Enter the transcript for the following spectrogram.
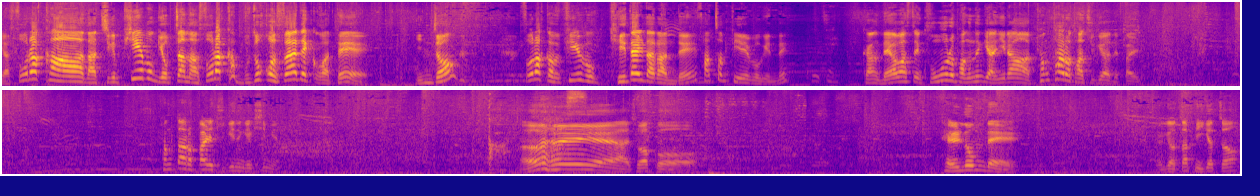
야 소라카 나 지금 피해복이 없잖아 소라카 무조건 써야 될 것 같아 인정? 소라카 피해복 개달달한데? 4000 피해복인데? 그냥 내가 봤을 때 궁으로 박는 게 아니라 평타로 다 죽여야 돼 빨리 평타로 빨리 죽이는 게 핵심이야 어헤이 좋았고 델놈델 여기 어차피 이겼죠?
